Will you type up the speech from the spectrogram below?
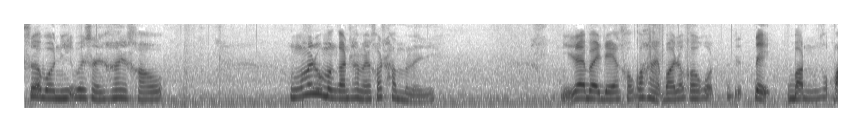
เสื้อบอลนี้ไปใส่ให้เขาผมก็ไม่รู้เหมือนกันทำไมเขาทำอะไรนี่นี่ได้ใบแดงเขาก็หายไปแล้วเขาก็เตะบอลเข้าไป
